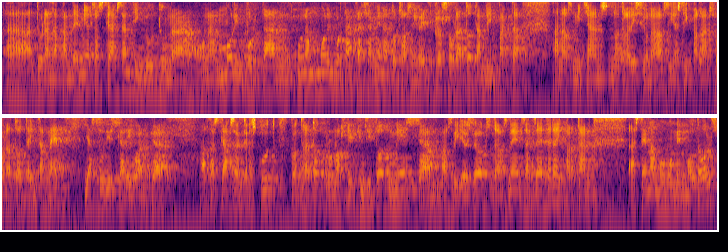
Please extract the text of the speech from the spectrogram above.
Uh, durant la pandèmia els escacs han tingut una, una molt important, una molt important creixement a tots els nivells, però sobretot amb l'impacte en els mitjans no tradicionals, i estic parlant sobretot d'internet. Hi ha estudis que diuen que els escacs han crescut contra tot pronòstic, fins i tot més que els videojocs dels nens, etc. i per tant estem en un moment molt dolç.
